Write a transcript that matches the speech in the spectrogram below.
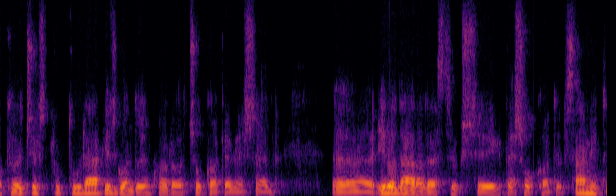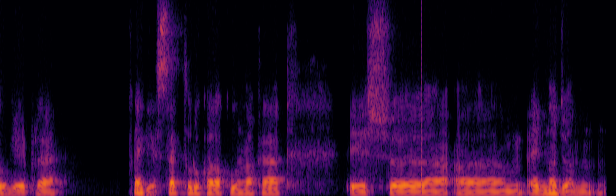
a költségstruktúrák is, gondoljunk arra, hogy sokkal kevesebb irodára lesz szükség, de sokkal több számítógépre, egész szektorok alakulnak át, és egy nagyon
